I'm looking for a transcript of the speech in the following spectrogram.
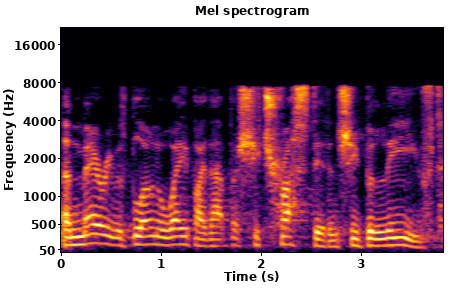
And Mary was blown away by that, but she trusted and she believed.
